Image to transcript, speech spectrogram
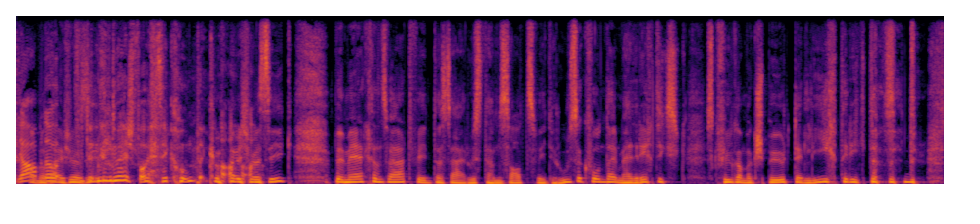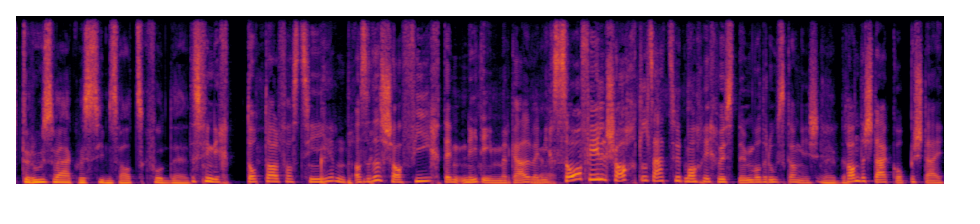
Ja, aber, aber weißt, du, du, hast fünf Sekunden gehabt. Weißt du, was ich bemerkenswert finde, dass er aus diesem Satz wieder herausgefunden hat. Man hat richtig das Gefühl, man spürt die Erleichterung, dass er den Ausweg aus seinem Satz gefunden hat. Das finde ich total faszinierend. Also das schaffe ich dann nicht immer. Gell? Wenn ja. ich so viele Schachtelsätze machen würde, ich wüsste nicht mehr, wo der Ausgang ist. Eben. Kann der Steg Koppenstein.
